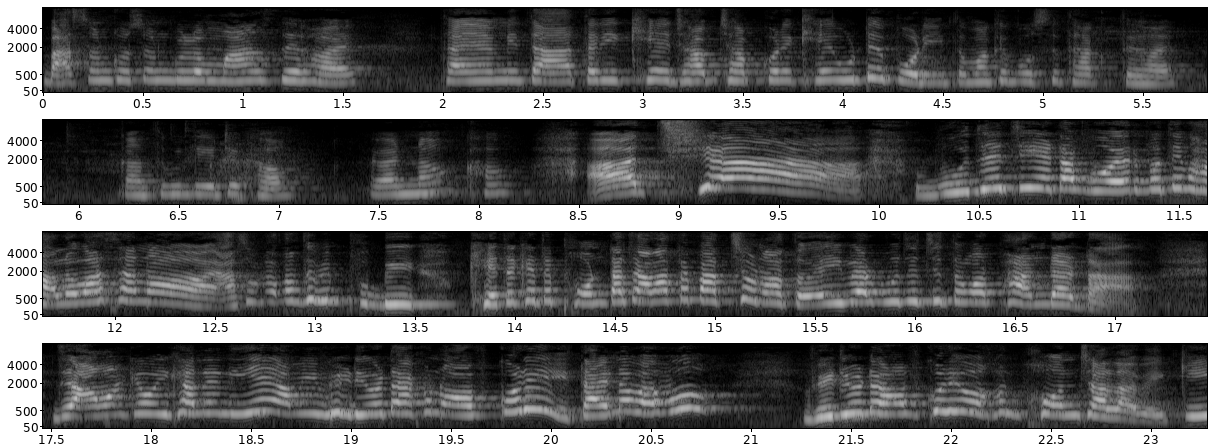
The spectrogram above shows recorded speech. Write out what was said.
বাসন কোসনগুলো মাজতে হয়। তাই আমি তাড়াতাড়ি খেয়ে ঝাপঝাপ করে খেয়ে উঠে পড়ি তোমাকে বসে থাকতে হয়। কারণ তুমি লেটে খাও। এবার নাও খাও। আচ্ছা বুঝেছি এটা বইয়ের প্রতি ভালোবাসা নয়। আসল কথা তুমি খেতে খেতে ফোনটা চালাতে পারছ না তো? এইবার বুঝেছি তোমার ফান্ডাটা। যে আমাকে ওইখানে নিয়ে আমি ভিডিওটা এখন অফ করি তাই না বাবু? ভিডিওটা অফ করে এখন ফোন চালাবে। কি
